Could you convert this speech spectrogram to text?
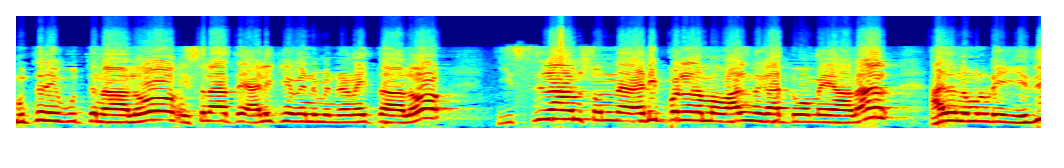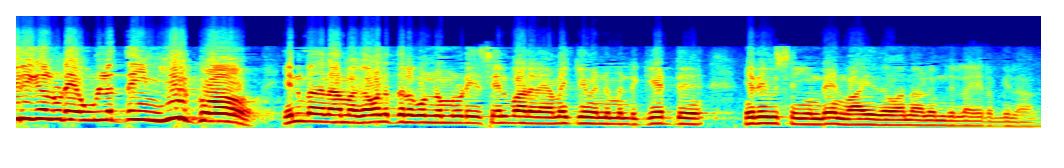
முத்திரை குத்தினாலும் இஸ்லாத்தை அழிக்க வேண்டும் என்று நினைத்தாலும் இஸ்லாம் சொன்ன அடிப்படையில் நம்ம வாழ்ந்து காட்டுவோமே ஆனால் அது நம்மளுடைய எதிரிகளுடைய உள்ளத்தையும் ஈர்க்கும் என்பதை நாம கவனத்தில் கொண்டு நம்மளுடைய செயல்பாடுகளை அமைக்க வேண்டும் என்று கேட்டு நிறைவு செய்கின்றேன். வாயுதவான் அலமதுல்லாஹி இரபிலான்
